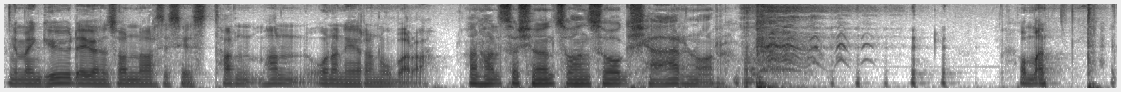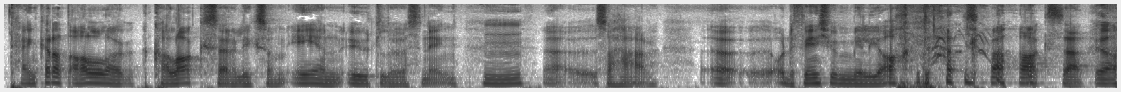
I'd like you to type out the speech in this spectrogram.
Ja, men Gud är ju en sån narcissist. Han, han onanerar nog bara. Han hade så skönt så han såg stjärnor. Om man tänker att alla galaxer är liksom en utlösning Mm. eh, så här. Eh, Och det finns ju miljarder galaxer. Ja,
